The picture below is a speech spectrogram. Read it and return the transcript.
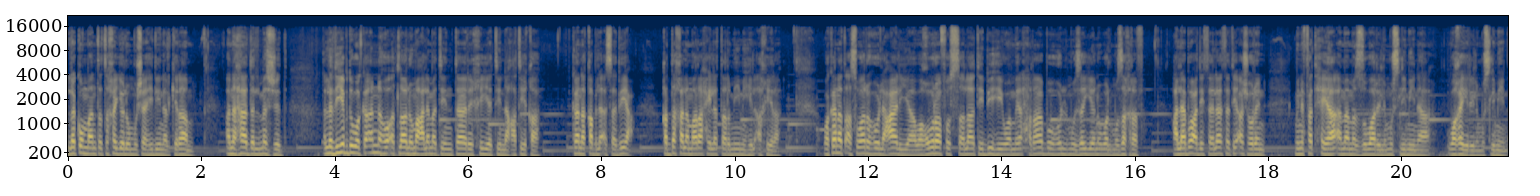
لكم أن تتخيلوا مشاهدينا الكرام أن هذا المسجد الذي يبدو وكأنه أطلال معلمة تاريخية عتيقة. كان قبل أسابيع قد دخل مراحل ترميمه الأخيرة وكانت أسواره العالية وغرف الصلاة به ومحرابه المزين والمزخرف على بعد ثلاثة أشهر من فتحها أمام الزوار المسلمين وغير المسلمين.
